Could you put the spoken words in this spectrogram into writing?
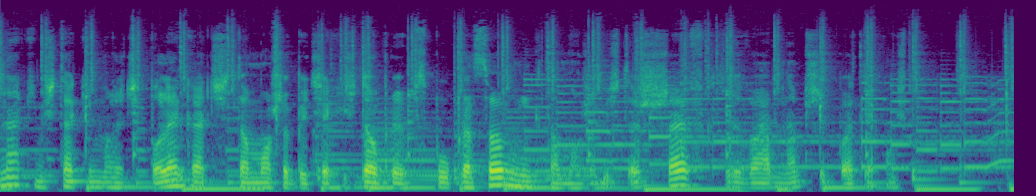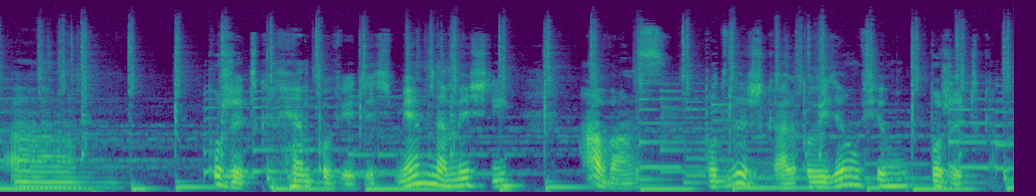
Na kimś takim możecie polegać, to może być jakiś dobry współpracownik, to może być też szef, który Wam na przykład jakąś a, pożyczkę, miałem powiedzieć. Miałem na myśli awans, podwyżka, ale powiedziałem się pożyczka.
